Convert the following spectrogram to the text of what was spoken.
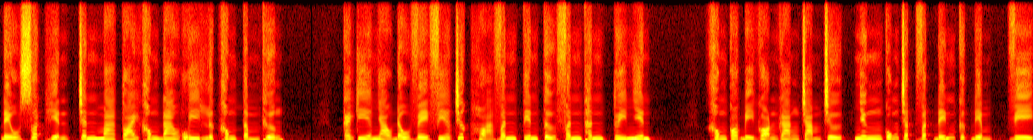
Đều xuất hiện chân ma toái không đao uy lực không tầm thường. Cái kia nhào đầu về phía trước hỏa vân tiên tử phân thân tuy nhiên. Không có bị gọn gàng chảm trừ nhưng cũng chật vật đến cực điểm vì.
